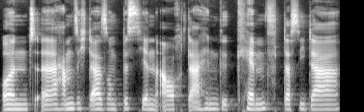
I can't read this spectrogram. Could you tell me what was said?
und äh, haben sich da so ein bisschen auch dahin gekämpft, dass sie da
